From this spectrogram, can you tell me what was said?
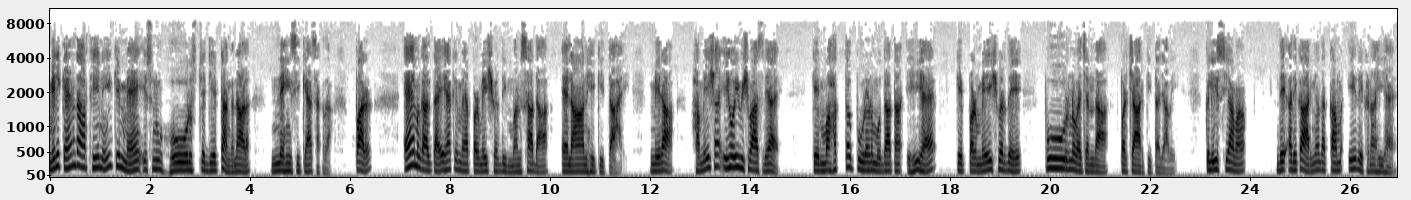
ਮੇਰੇ ਕਹਿਣ ਦਾ ਅਰਥ ਇਹ ਨਹੀਂ ਕਿ ਮੈਂ ਇਸ ਨੂੰ ਹੋਰ ਚੱਜੇ ਢੰਗ ਨਾਲ ਨਹੀਂ ਸੀ ਕਹਿ ਸਕਦਾ। ਪਰ ਅਹਿਮ ਗੱਲ ਤਾਂ ਇਹ ਹੈ ਕਿ ਮੈਂ ਪਰਮੇਸ਼ਵਰ ਦੀ ਮਨਸਾ ਦਾ ਐਲਾਨ ਹੀ ਕੀਤਾ ਹੈ। ਮੇਰਾ ਹਮੇਸ਼ਾ ਇਹੋ ਹੀ ਵਿਸ਼ਵਾਸ ਰਿਹਾ ਹੈ ਕਿ ਮਹੱਤਵਪੂਰਨ ਮੁੱਦਾ ਤਾਂ ਇਹੀ ਹੈ ਕਿ ਪਰਮੇਸ਼ਵਰ ਦੇ ਪੂਰਨ ਵਚਨ ਦਾ ਪ੍ਰਚਾਰ ਕੀਤਾ ਜਾਵੇ। ਕਲੀਸਿਆਵਾਂ ਦੇ ਅਧਿਕਾਰੀਆਂ ਦਾ ਕੰਮ ਇਹ ਦੇਖਣਾ ਹੀ ਹੈ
